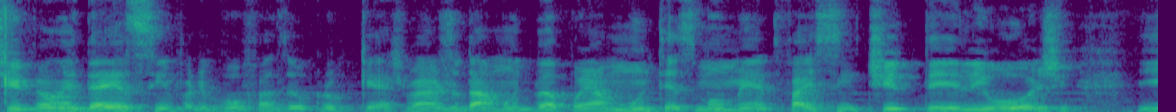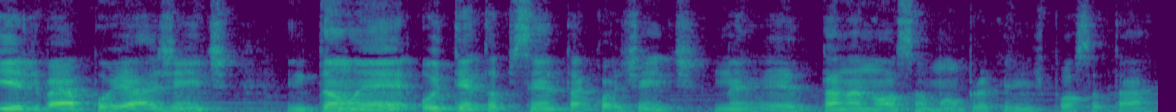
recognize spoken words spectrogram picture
tive uma ideia assim, falei, vou fazer o Clubcast, vai ajudar muito, vai apoiar muito esse momento, faz sentido ter ele hoje e ele vai apoiar a gente. Então é 80% está com a gente, né? É, tá na nossa mão para que a gente possa estar tá,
